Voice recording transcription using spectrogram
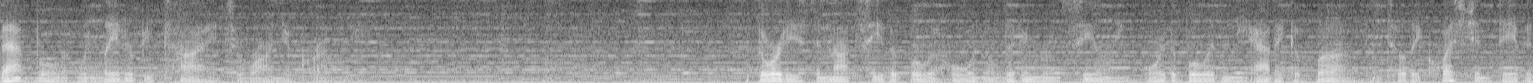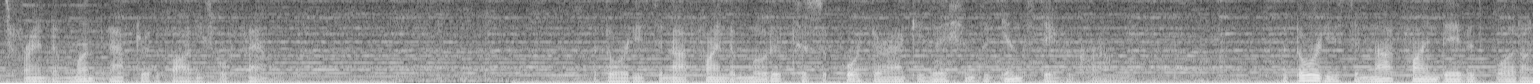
That bullet would later be tied to Rania Crowley. Authorities did not see the bullet hole in the living room ceiling or the bullet in the attic above until they questioned David's friend a month after the bodies were found. Authorities did not find a motive to support their accusations against David Crowley. Authorities did not find David's blood on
